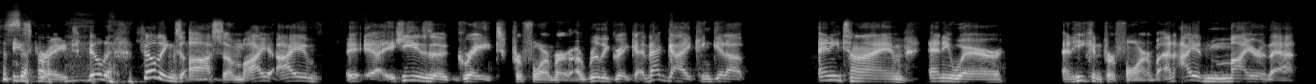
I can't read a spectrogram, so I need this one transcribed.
he's so. great. Fielding, Fielding's awesome. I, I've, eh, eh, he's a great performer, a really great guy. That guy can get up anytime, anywhere, and he can perform. And I admire that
